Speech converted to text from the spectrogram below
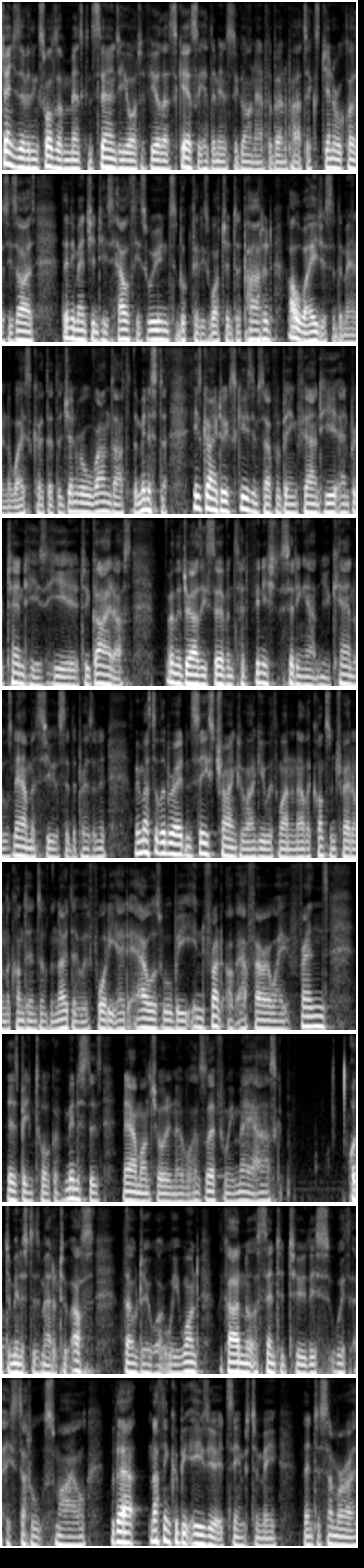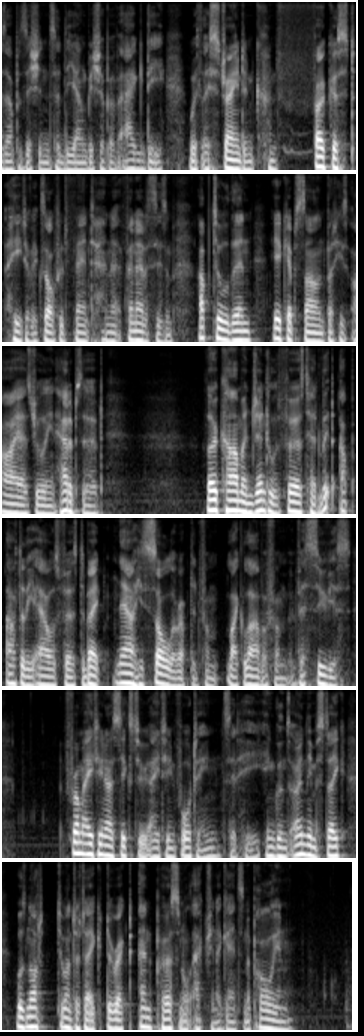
changes everything, swallows up a man's concerns. He ought to feel that scarcely had the minister gone out of the Bonaparte's ex-general closed his eyes. Then he mentioned his health, his wounds, looked at his watch and departed. I'll wager, said the man in the waistcoat, that the general runs after the minister. He's going to excuse himself for being found here and pretend he's here to guide us. When the drowsy servants had finished setting out new candles, now, monsieur, said the president, we must deliberate and cease trying to argue with one another. Concentrate on the contents of the note that with forty eight hours we'll be in front of our faraway friends. There's been talk of ministers. Now Monsieur de Neuville has left, we may ask, what do ministers matter to us? They'll do what we want. The cardinal assented to this with a subtle smile. Without nothing could be easier, it seems to me. than to summarize our position, said the young bishop of Agde, with a strained and focused heat of exalted fanaticism. Up till then he had kept silent, but his eye, as Julian had observed, though calm and gentle at first, had lit up after the hour's first debate. Now his soul erupted from like lava from Vesuvius. From 1806 to 1814, said he, England's only mistake was not to undertake direct and personal action against Napoleon.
